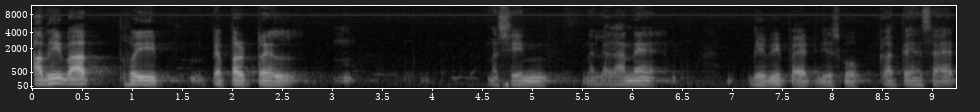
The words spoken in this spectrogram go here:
अभी बात हुई पेपर ट्रेल मशीन में लगाने वीवीपैट जिसको कहते हैं शायद।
